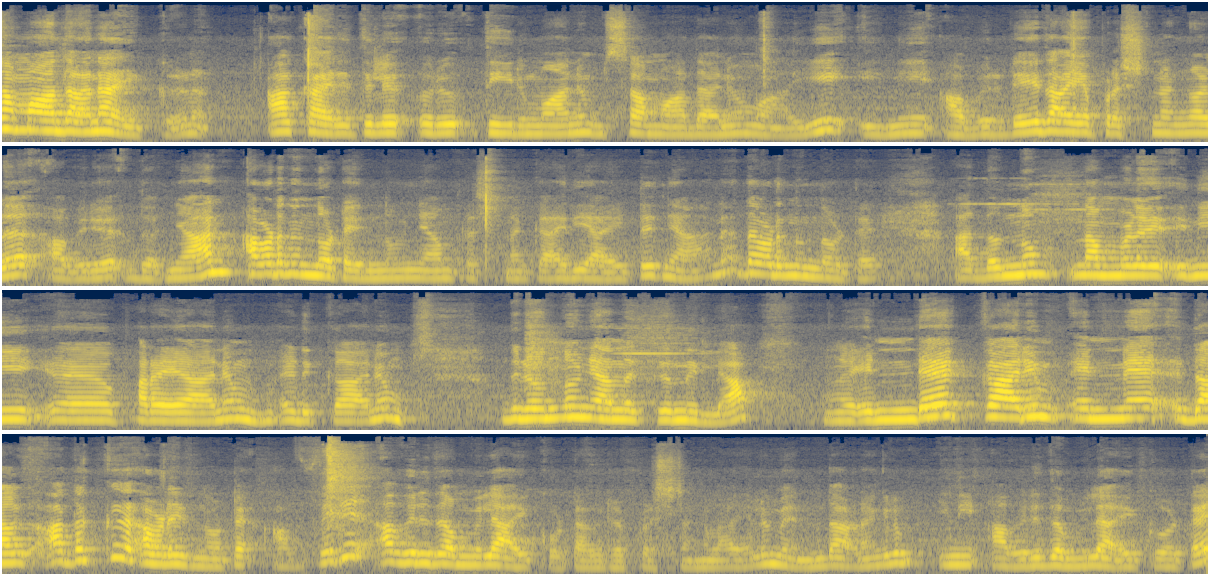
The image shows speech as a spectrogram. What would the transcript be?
സമാധാനമായിക്കാണ് ആ കാര്യത്തിൽ ഒരു തീരുമാനം സമാധാനവുമായി. ഇനി അവരുടേതായ പ്രശ്നങ്ങൾ അവർ ഞാൻ അവിടെ നിന്നോട്ടെ. എന്നും ഞാൻ പ്രശ്നക്കാരിയായിട്ട് ഞാൻ അത് അവിടെ നിന്നോട്ടെ. അതൊന്നും നമ്മൾ ഇനി പറയാനും എടുക്കാനും ഇതിനൊന്നും ഞാൻ നിൽക്കുന്നില്ല. എന്റെ കാര്യം എന്നെ ഇതാ അതൊക്കെ അവിടെ ഇരുന്നോട്ടെ. അവർ അവർ തമ്മിലായിക്കോട്ടെ. അവരുടെ പ്രശ്നങ്ങളായാലും എന്താണെങ്കിലും ഇനി അവർ തമ്മിലായിക്കോട്ടെ.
